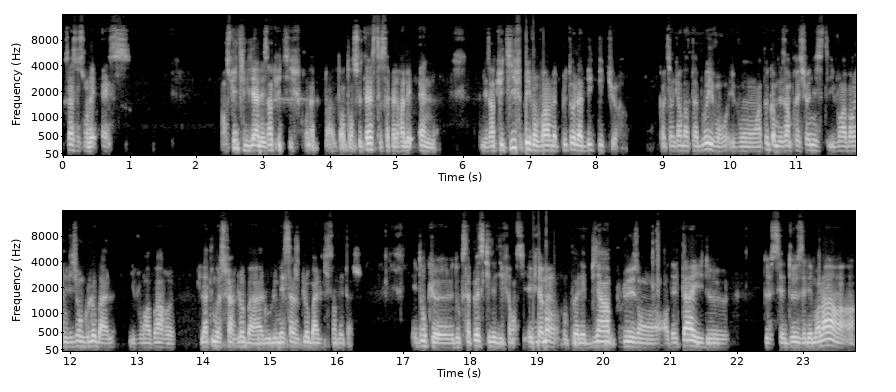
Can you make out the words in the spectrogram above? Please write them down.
ça, ce sont les S. Ensuite, il y a les intuitifs. a, dans, dans ce test, ça s'appellera les N. Les intuitifs, ils vont voir plutôt la big picture. Quand ils regardent un tableau, ils vont, ils vont un peu comme des impressionnistes. Ils vont avoir une vision globale. Ils vont avoir euh, l'atmosphère globale ou le message global qui s'en détache. Et donc, euh, donc ça peut être ce qui les différencie. Évidemment, on peut aller bien plus en, détail de, ces deux éléments-là.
